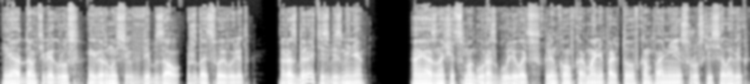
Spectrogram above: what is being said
я отдам тебе груз и вернусь в вип-зал ждать свой вылет. Разбирайтесь без меня. А я, значит, смогу разгуливать с клинком в кармане пальто в компании с русский силовик,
